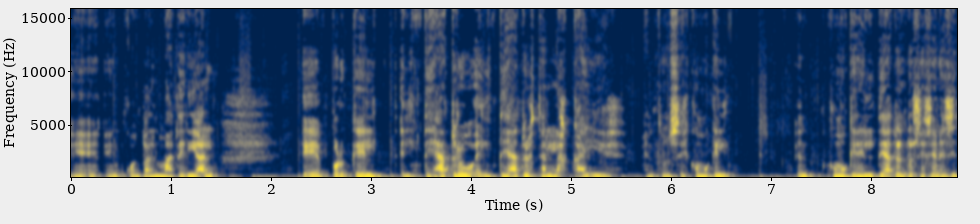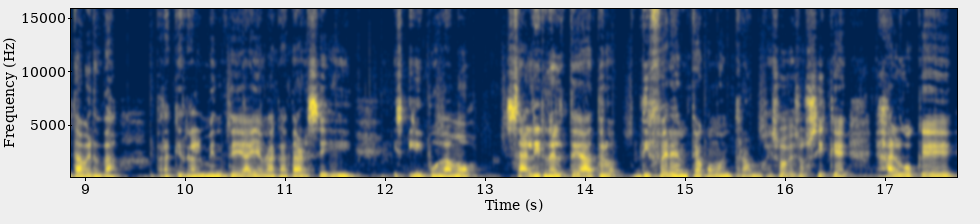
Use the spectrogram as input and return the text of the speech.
en, cuanto al material, eh, porque el, teatro, el teatro está en las calles, entonces como que como que en el teatro entonces se necesita verdad para que realmente haya una catarsis y podamos salir del teatro diferente a como entramos. Eso, eso sí que es algo que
